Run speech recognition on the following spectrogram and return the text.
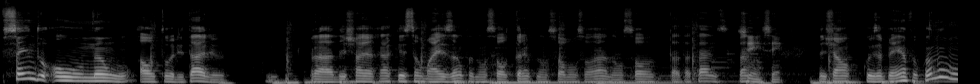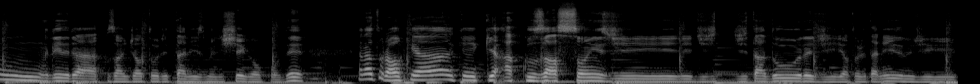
sendo ou não autoritário, para deixar a questão mais ampla, não só o Trump, não só o Bolsonaro, não só tá, tá, tá, tá Sim, sim. deixar uma coisa bem ampla. Quando um líder acusado de autoritarismo ele chega ao poder, é natural que, a, que, que acusações de, de, de ditadura, de autoritarismo, de,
